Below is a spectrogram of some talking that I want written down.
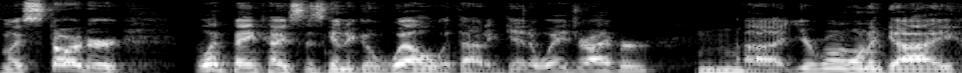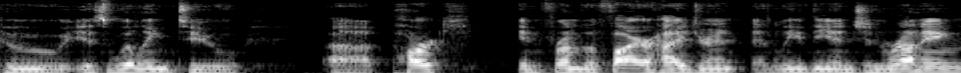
My starter, what bank heist is going to go well without a getaway driver? Uh, you're going to want a guy who is willing to uh, park in front of the fire hydrant and leave the engine running.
